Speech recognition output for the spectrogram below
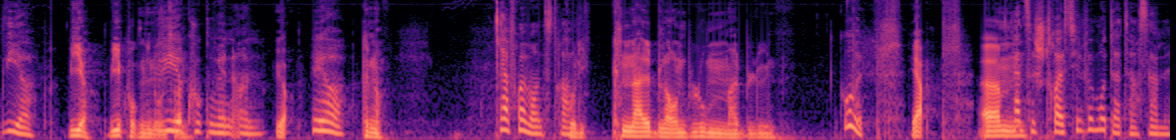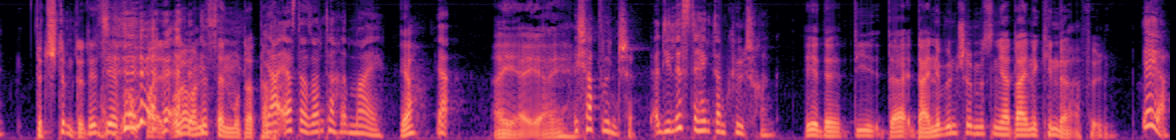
Wir. Wir, wir gucken ihn uns Wir an. gucken ihn an. Ja, Ja. genau. Ja, freuen wir uns drauf. Wo die knallblauen Blumen mal blühen. Gut. Ja. Ähm, Kannst du Sträußchen für Muttertag sammeln? das stimmt, das ist jetzt auch bald, oder? Wann ist denn Muttertag? Ja, erster Sonntag im Mai. Ja? Ja. Eieiei. Ich habe Wünsche. Die Liste hängt am Kühlschrank. Die, die, die, de- deine Wünsche müssen ja deine Kinder erfüllen. Ja, ja.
